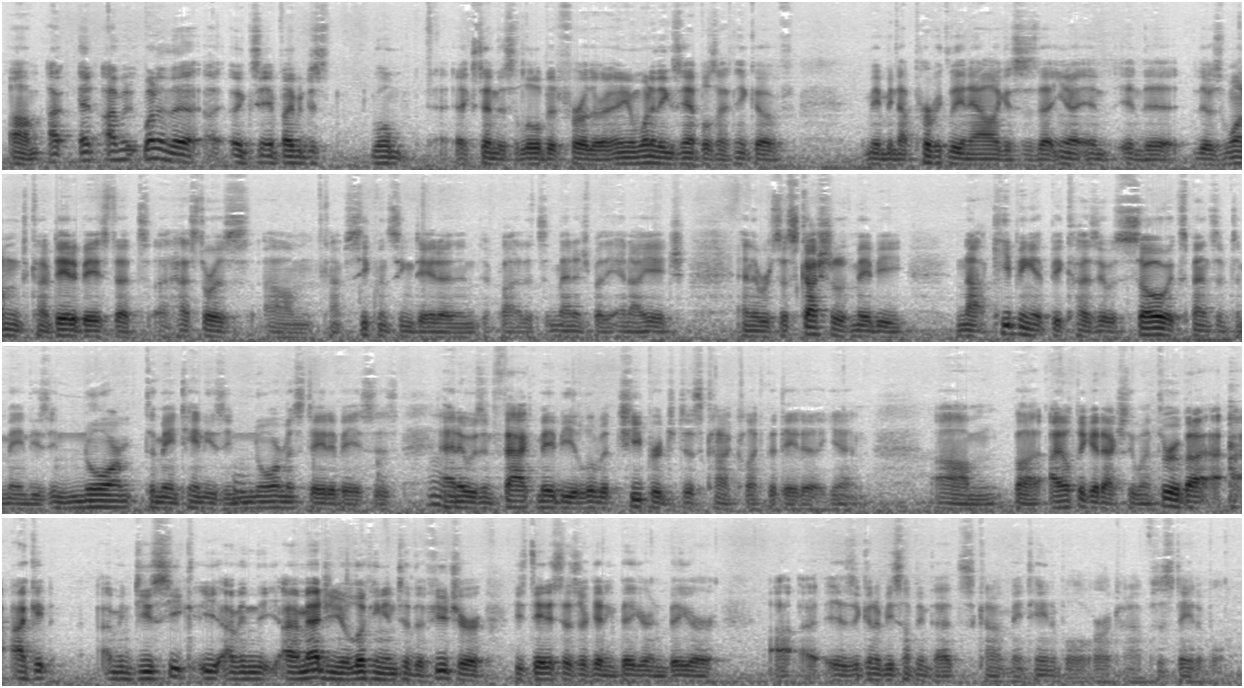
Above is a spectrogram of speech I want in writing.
Um, I, and I mean, one of the, uh, if I would just, we'll extend this a little bit further. I mean, one of the examples I think of, maybe not perfectly analogous, is that, you know, in, in the, there's one kind of database that has stores um, kind of sequencing data in, by, that's managed by the NIH, and there was discussion of maybe not keeping it because it was so expensive to maintain these enorm to maintain these enormous databases, mm. and it was in fact maybe a little bit cheaper to just kind of collect the data again. Um, but I don't think it actually went through. But I, I, I get. I mean, do you see? I mean, I imagine you're looking into the future. These data sets are getting bigger and bigger. Uh, is it going to be something that's kind of maintainable or kind of sustainable?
